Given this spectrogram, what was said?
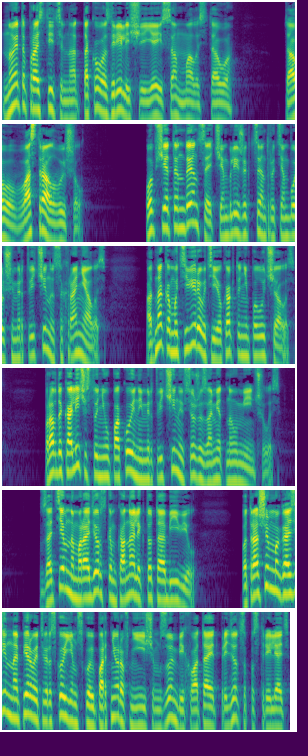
Но это простительно, от такого зрелища я и сам малость того. Того, в астрал вышел. Общая тенденция, чем ближе к центру, тем больше мертвечины, сохранялась. Однако мотивировать ее как-то не получалось. Правда, количество неупокоенной мертвечины все же заметно уменьшилось. Затем на мародерском канале кто-то объявил. Потрошим магазин на первой Тверской Ямской, партнеров не ищем, зомби хватает, придется пострелять.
